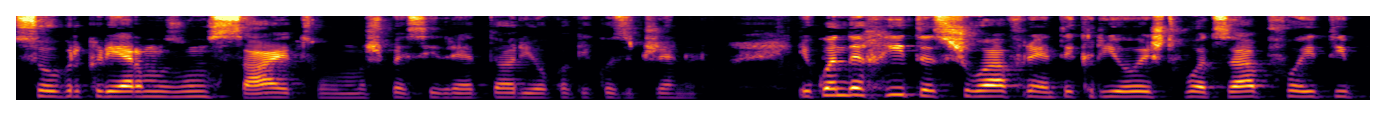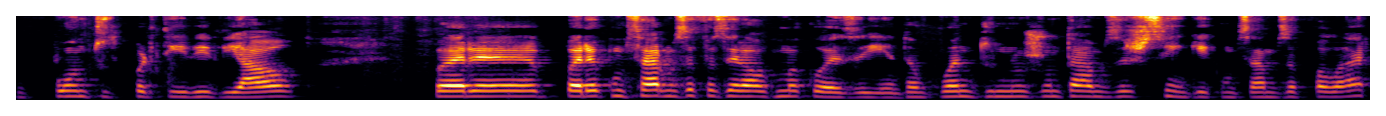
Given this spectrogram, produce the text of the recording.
sobre criarmos um site, uma espécie de diretório ou qualquer coisa do género. E quando a Rita se chegou à frente e criou este WhatsApp, foi tipo o ponto de partida ideal para, para começarmos a fazer alguma coisa. E então, quando nos juntámos às cinco e começámos a falar,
